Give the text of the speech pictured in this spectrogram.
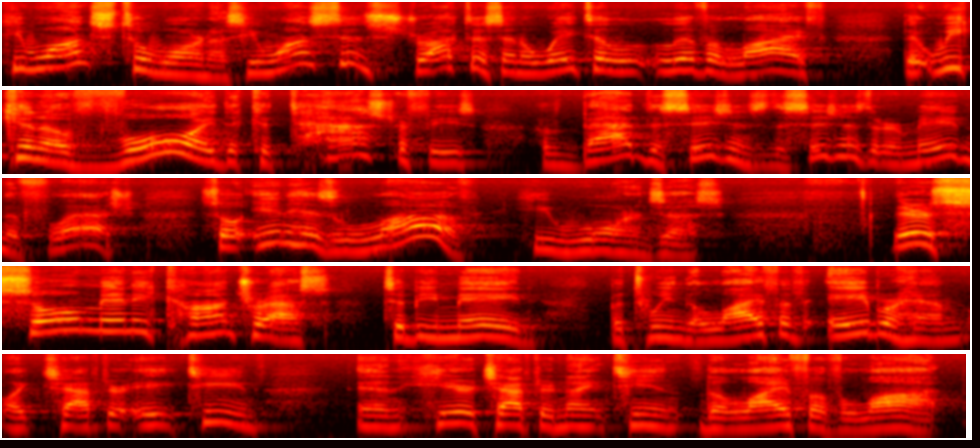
He wants to warn us, He wants to instruct us in a way to live a life that we can avoid the catastrophes of bad decisions, decisions that are made in the flesh. So, in His love, He warns us. There are so many contrasts to be made between the life of Abraham, like chapter 18, and here, chapter 19, the life of Lot.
